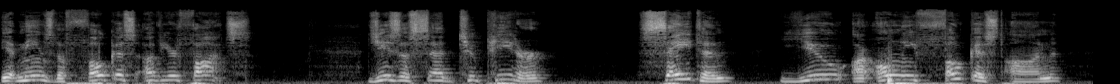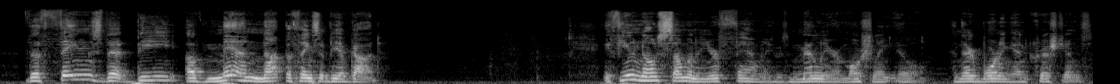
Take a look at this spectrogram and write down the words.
It means the focus of your thoughts. Jesus said to Peter, Satan, you are only focused on the things that be of men, not the things that be of God. If you know someone in your family who's mentally or emotionally ill and they're born again Christians,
